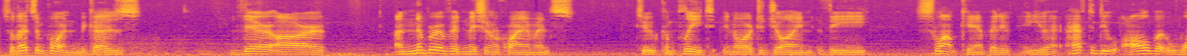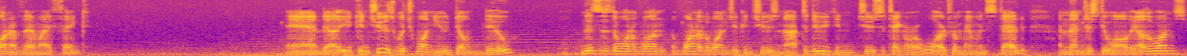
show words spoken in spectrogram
So that's important because there are a number of admission requirements to complete in order to join the swamp camp, and you have to do all but one of them, I think. And uh, you can choose which one you don't do. This is the one of one one of the ones you can choose not to do. You can choose to take a reward from him instead, and then just do all the other ones.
